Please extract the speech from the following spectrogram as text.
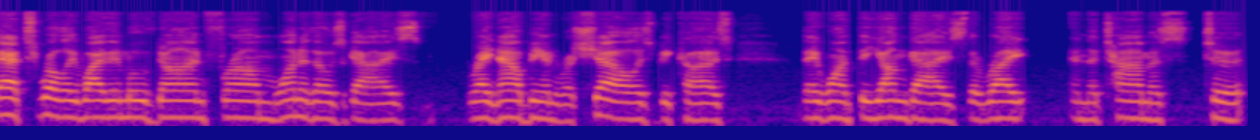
that's really why they moved on from one of those guys right now being Rochell is because they want the young guys, the Wright and the Thomas to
